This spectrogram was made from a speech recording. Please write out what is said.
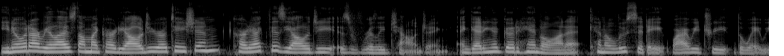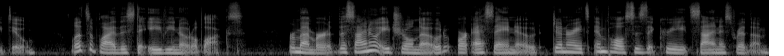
You know what I realized on my cardiology rotation? Cardiac physiology is really challenging, and getting a good handle on it can elucidate why we treat the way we do. Let's apply this to AV nodal blocks. Remember, the sinoatrial node, or SA node, generates impulses that create sinus rhythm.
